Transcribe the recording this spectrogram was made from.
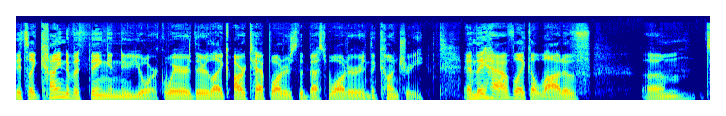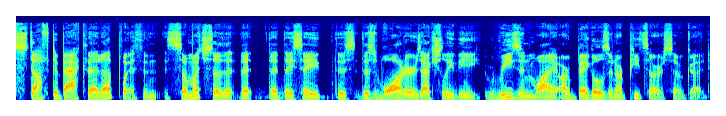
It's like kind of a thing in New York where they're like, our tap water is the best water in the country, and they have like a lot of um, stuff to back that up with, and so much so that that that they say this this water is actually the reason why our bagels and our pizza are so good.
